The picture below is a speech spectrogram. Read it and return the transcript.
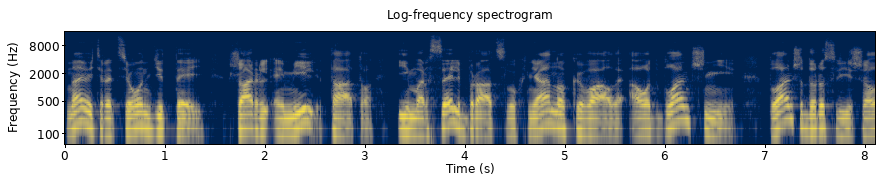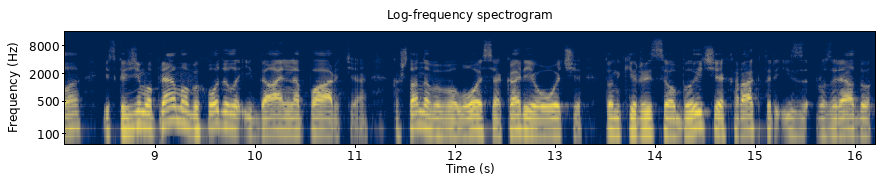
навіть раціон дітей. Шарль Еміль, тато, і Марсель, брат, слухняно кивали, а от Бланш ні. Бланш дорослішала, і, скажімо, прямо виходила ідеальна партія: каштанове волосся, карі очі, тонкі риси обличчя, характер із розряду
